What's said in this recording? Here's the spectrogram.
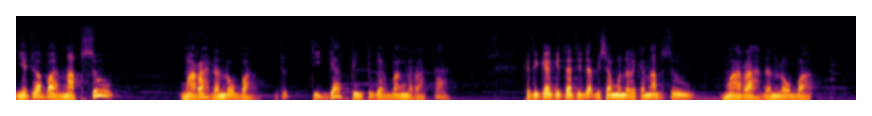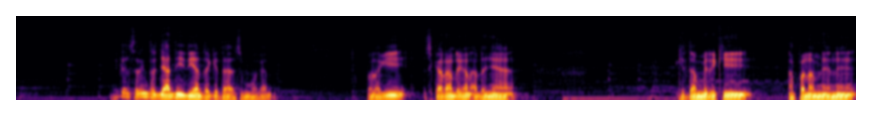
Yaitu apa? Nafsu, marah dan loba. Itu tiga pintu gerbang neraka. Ketika kita tidak bisa mengendalikan nafsu, marah dan loba. Ini kan sering terjadi di antara kita semua kan. Apalagi sekarang dengan adanya kita memiliki apa namanya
